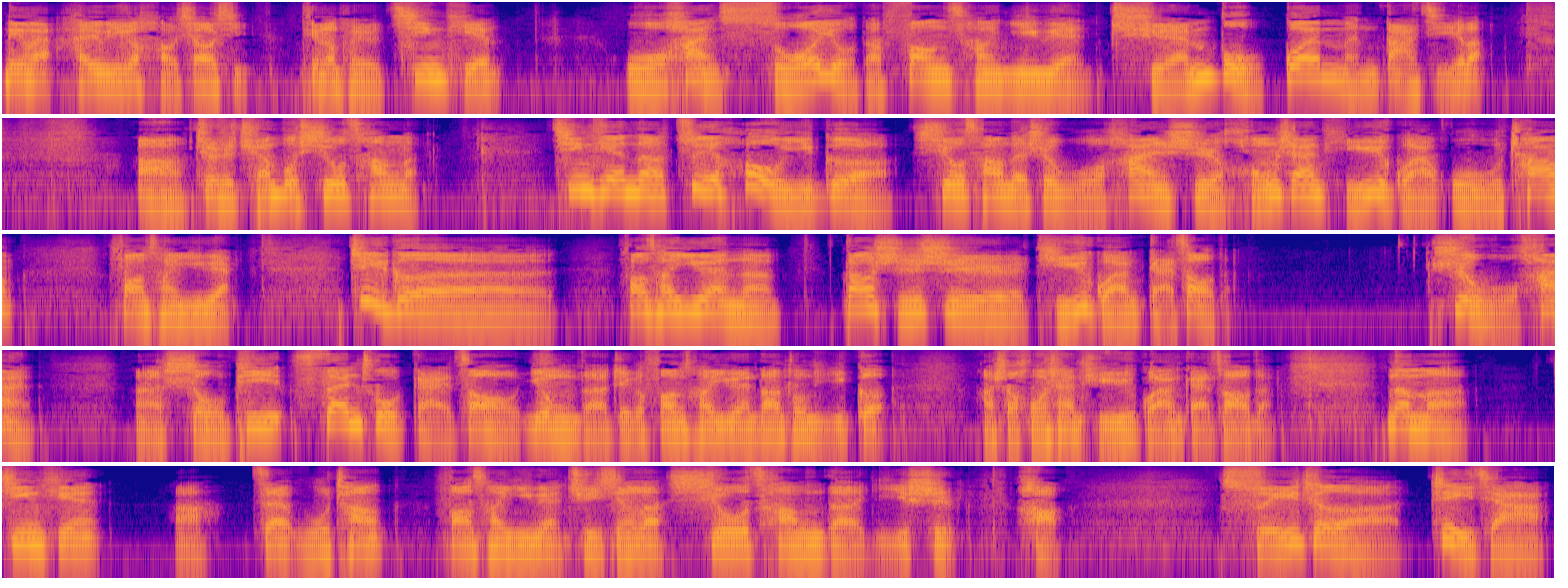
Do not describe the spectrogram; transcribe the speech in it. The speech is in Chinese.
另外还有一个好消息，听众朋友，今天武汉所有的方舱医院全部关门大吉了，啊，就是全部休舱了。今天呢，最后一个休舱的是武汉市洪山体育馆武昌方舱医院。这个方舱医院呢，当时是体育馆改造的，是武汉啊首批三处改造用的这个方舱医院当中的一个啊，是洪山体育馆改造的。那么今天啊，在武昌方舱医院举行了休舱的仪式。好，随着这家。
